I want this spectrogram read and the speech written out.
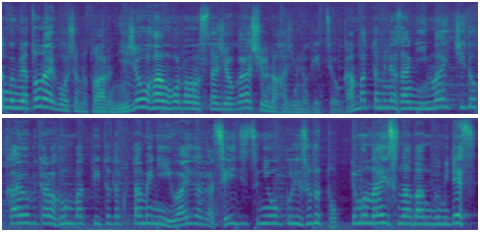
番組は都内某所のとある2畳半ほどのスタジオから週の初めの月曜頑張った皆さんに今一度火曜日から踏ん張っていただくために岩井川が誠実にお送りするとってもナイスな番組です。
